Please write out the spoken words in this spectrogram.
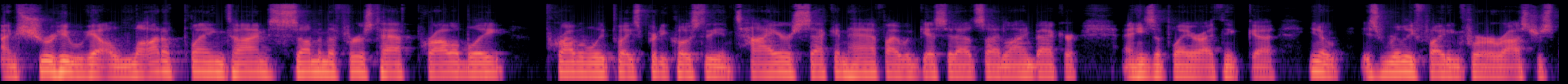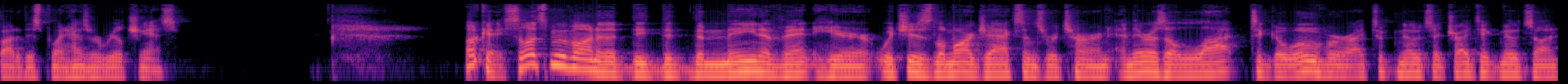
I'm sure he will get a lot of playing time, some in the first half, probably. Probably plays pretty close to the entire second half, I would guess, at outside linebacker. And he's a player I think, uh, you know, is really fighting for a roster spot at this point, has a real chance. Okay, so let's move on to the, the, the main event here, which is Lamar Jackson's return. And there is a lot to go over. I took notes. I tried to take notes on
